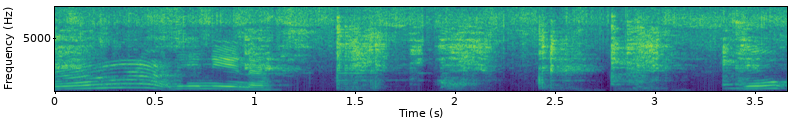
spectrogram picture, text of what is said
เอาล่ะที่นี่นะลุก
